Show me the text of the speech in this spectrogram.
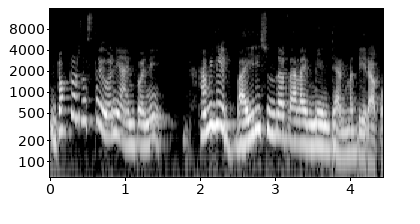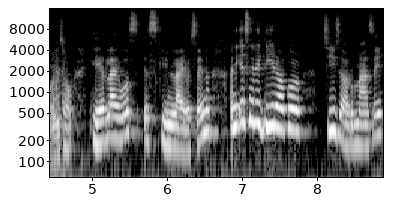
डक्टर जस्तै हो नि हामी पनि। हामीले बाहिरी सुन्दरतालाई मेन ध्यानमा दिइरहेको हुन्छौँ। हेयरलाई होस् स्किनलाई होस् होइन? अनि यसरी दिइरहेको चिजहरूमा चाहिँ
